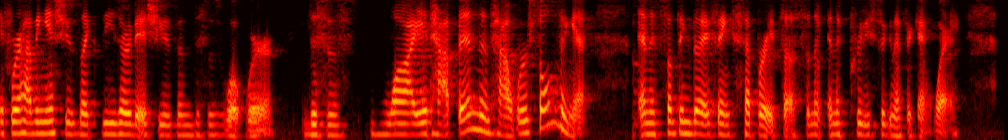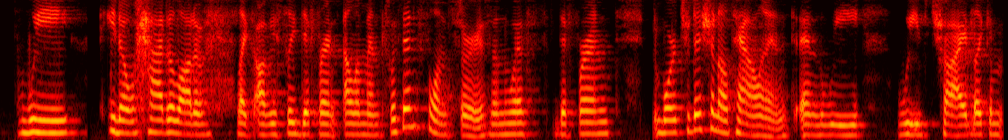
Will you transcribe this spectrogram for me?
if we're having issues, like these are the issues and this is what we're, this is why it happened and how we're solving it. And it's something that I think separates us in a, in a pretty significant way. We you know, had a lot of like obviously different elements with influencers and with different more traditional talent. And we we've tried like um,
